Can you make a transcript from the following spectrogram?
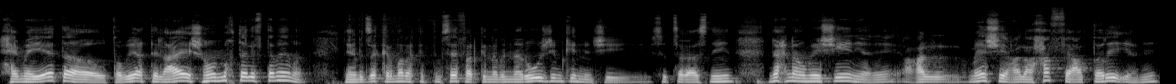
حماياتها وطبيعة العيش هون مختلف تماما. يعني بتذكر مرة كنت مسافر كنا بالنرويج يمكن من شي ست سبع سنين. نحن وماشيين يعني على ماشي على حفة على الطريق يعني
